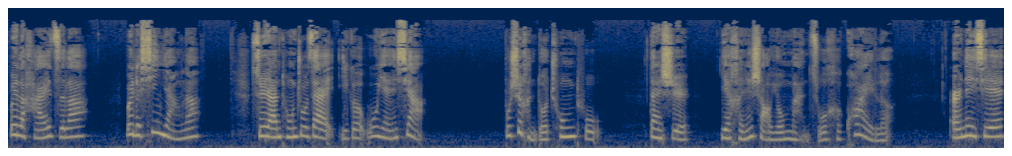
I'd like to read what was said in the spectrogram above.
为了孩子啦，为了信仰啦。虽然同住在一个屋檐下。不是很多冲突，但是也很少有满足和快乐。而那些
